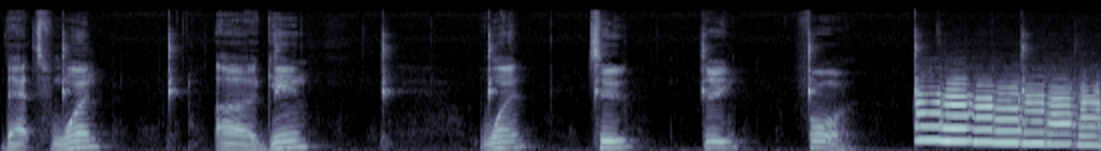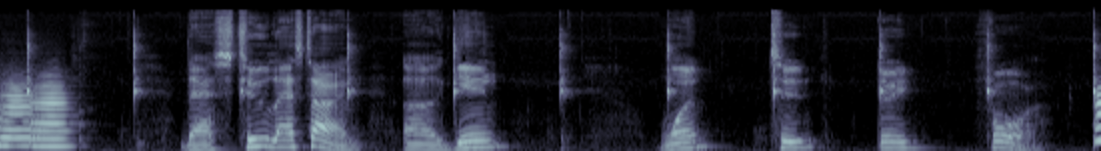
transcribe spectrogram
That's one. Again. One, two, three, four. That's two last time. Again. One, two, three, four. All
